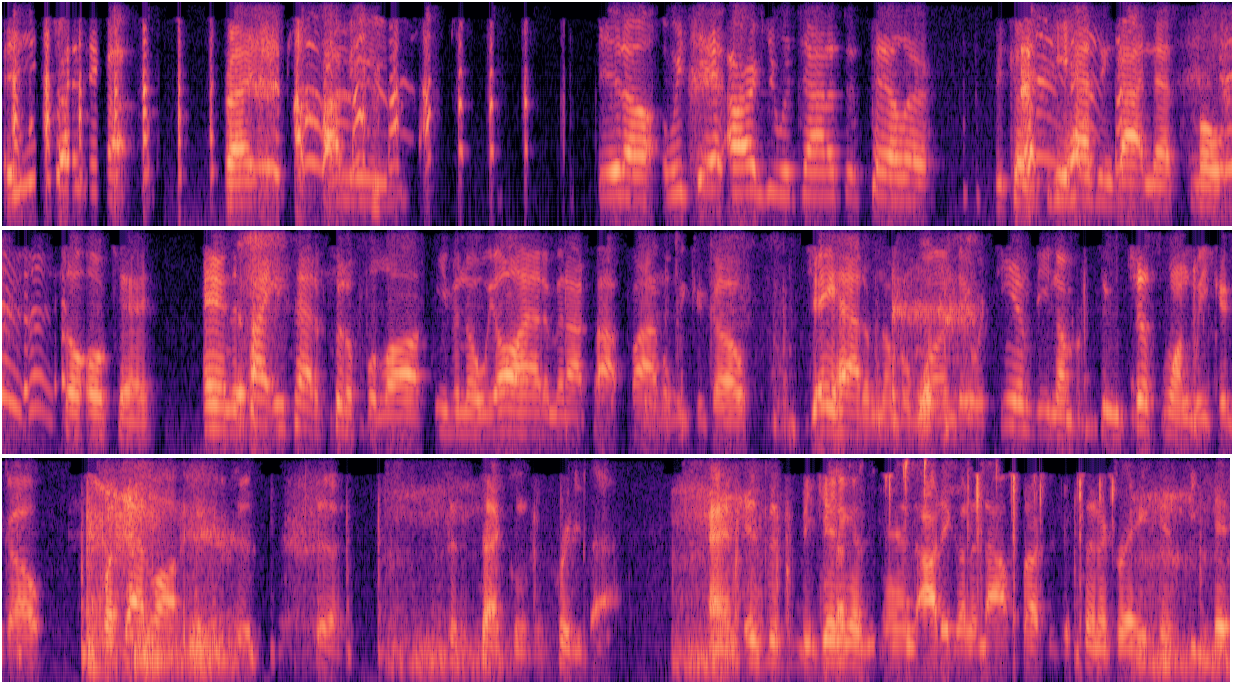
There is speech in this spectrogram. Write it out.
He's trending up, right? I mean, you know, we can't argue with Jonathan Taylor because he hasn't gotten that smoke. So okay. And the Titans had a pitiful loss, even though we all had them in our top five a week ago. Jay had them number one. They were TMV number two just one week ago. But that loss to to, to, to the Texans is pretty bad. And is this the beginning of the end? Are they going to now start to disintegrate? Is,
